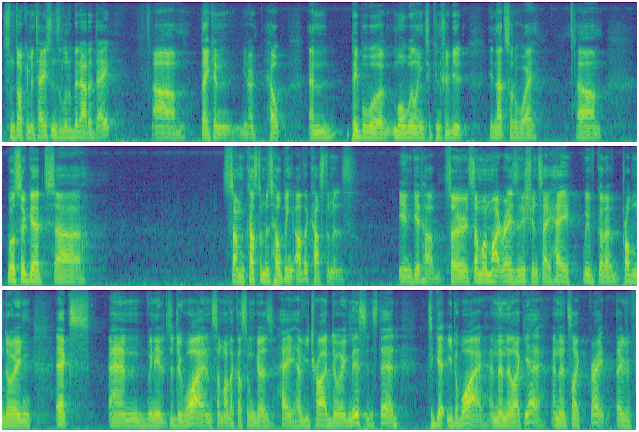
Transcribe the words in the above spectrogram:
some documentation's a little bit out of date. Um, they can, you know, help, and people were more willing to contribute in that sort of way. Um, we also get uh, some customers helping other customers in GitHub. So someone might raise an issue and say, hey, we've got a problem doing X and we need it to do Y. And some other customer goes, hey, have you tried doing this instead to get you to Y? And then they're like, yeah. And it's like, great, they've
